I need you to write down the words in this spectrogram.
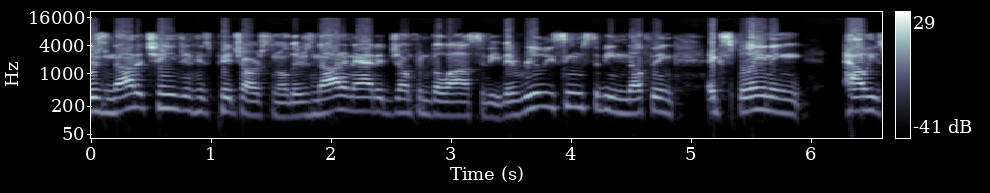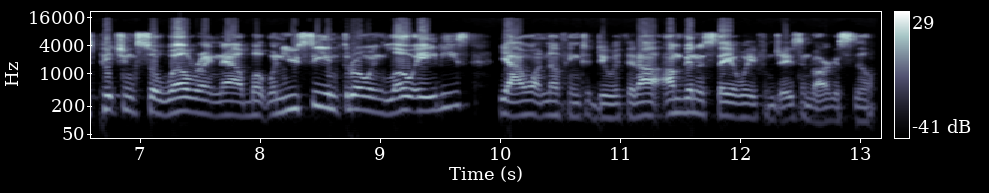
there's not a change in his pitch arsenal. There's not an added jump in velocity. There really seems to be nothing explaining how he's pitching so well right now. But when you see him throwing low 80s, yeah, I want nothing to do with it. I, I'm going to stay away from Jason Vargas still.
